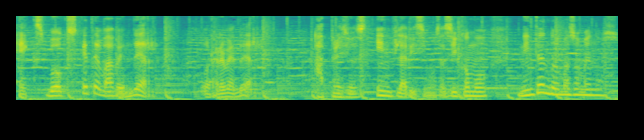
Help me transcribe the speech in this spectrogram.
Xbox que te va a vender o revender a precios infladísimos, así como Nintendo más o menos.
